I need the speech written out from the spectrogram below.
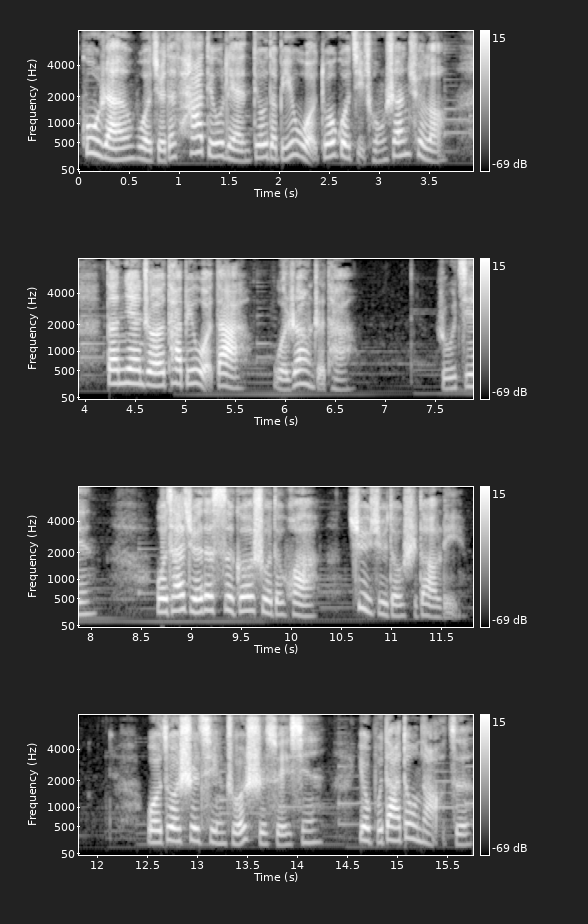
固然我觉得他丢脸丢的比我多过几重山去了，但念着他比我大，我让着他。如今。我才觉得四哥说的话句句都是道理。我做事情着实随心，又不大动脑子。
